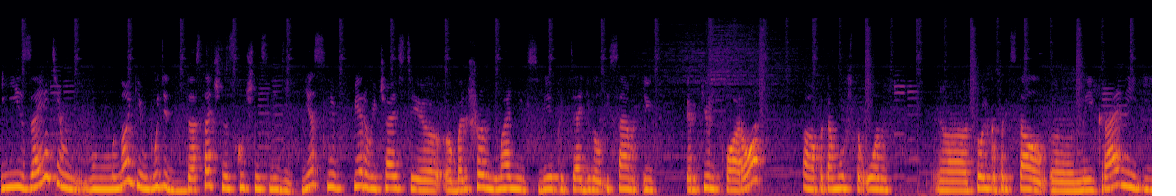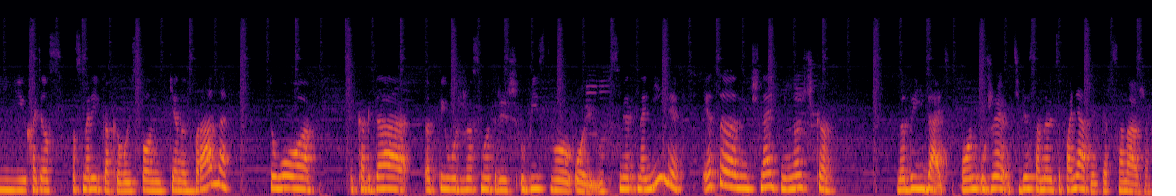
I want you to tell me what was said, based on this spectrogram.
И за этим многим будет достаточно скучно следить. Если в первой части э, большое внимание к себе притягивал и сам Эркюль Пуаро, а, потому что он э, только предстал э, на экране и хотел посмотреть, как его исполнит Кеннет Брана, то когда ты уже смотришь убийство, ой, смерть на Ниле, это начинает немножечко надоедать. Он уже тебе становится понятным персонажем.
